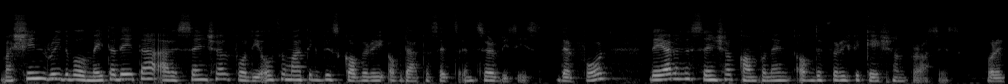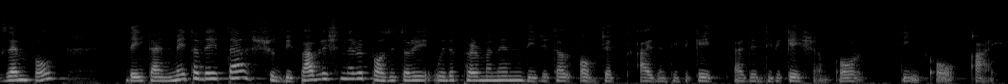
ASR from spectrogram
Machine readable metadata are essential for the automatic discovery of datasets and services. Therefore, they are an essential component of the FAIRification process. For example, Data and metadata should be published in a repository with a permanent digital object identification or DOI.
